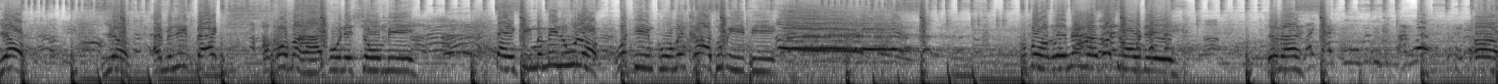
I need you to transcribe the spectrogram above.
โย่โย่เอมิลี่แบ็กเขาเข้ามาหากูในโชว์มี แต่จริงๆมันไม่รู้หรอกว่าทีมกูแม่งฆ่าทุก EP กูบอกเลยแม่งมันก็ดูดี ใช่ไหมรายการกูไม่มีตังค์เว้ยเออ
